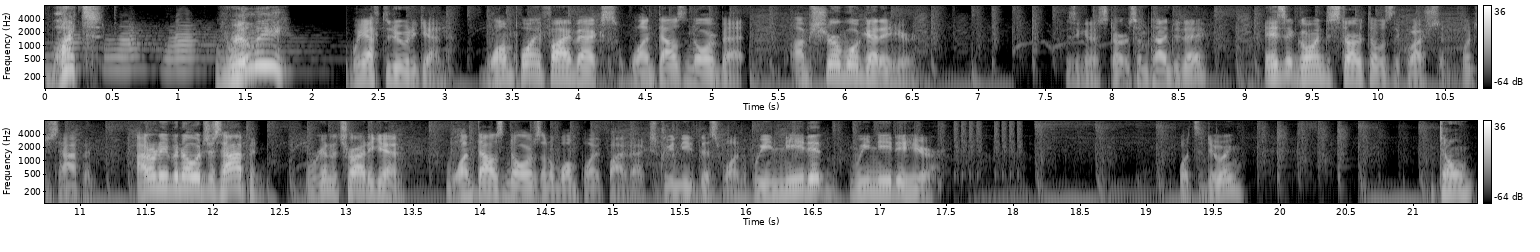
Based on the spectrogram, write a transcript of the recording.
What? Really? We have to do it again. 1.5x, $1,000 bet. I'm sure we'll get it here. Is it going to start sometime today? Is it going to start, though, was the question. What just happened? I don't even know what just happened. We're going to try it again. $1,000 on a 1.5x. We need this one. We need it. We need it here. What's it doing? Don't.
